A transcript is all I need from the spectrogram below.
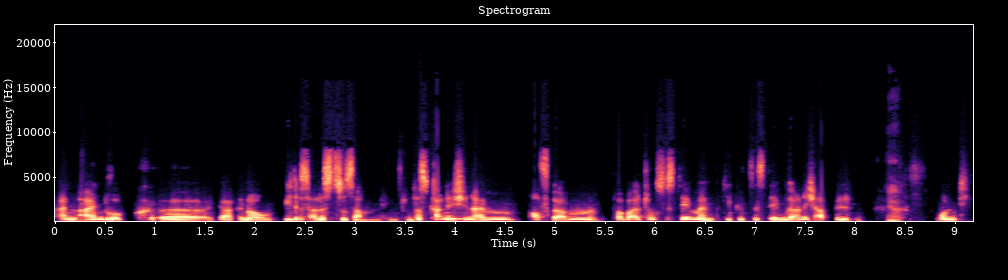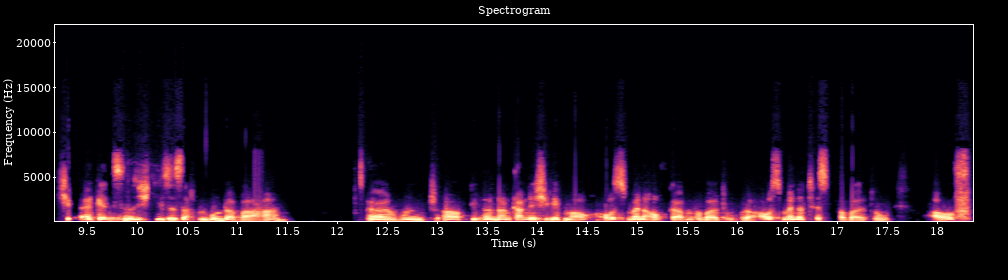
einen Eindruck, äh, ja genau, wie das alles zusammenhängt. Und das kann ich in einem Aufgabenverwaltungssystem, einem Ticketsystem gar nicht abbilden. Ja. Und hier ergänzen sich diese Sachen wunderbar. Äh, und, auch die, und dann kann ich eben auch aus meiner Aufgabenverwaltung oder aus meiner Testverwaltung auf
